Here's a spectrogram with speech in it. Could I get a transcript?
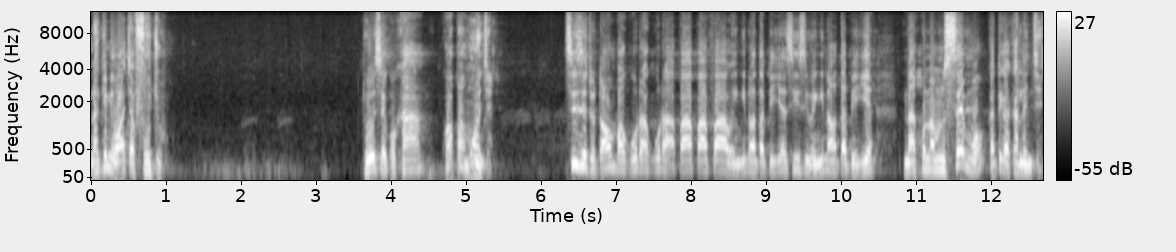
lakini wacha fujo, tuweze kukaa kwa pamoja. Sisi tutaomba kura kura hapa hapa hapa, wengine watapigia sisi, wengine watapigia, na kuna msemo katika Kalenjin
